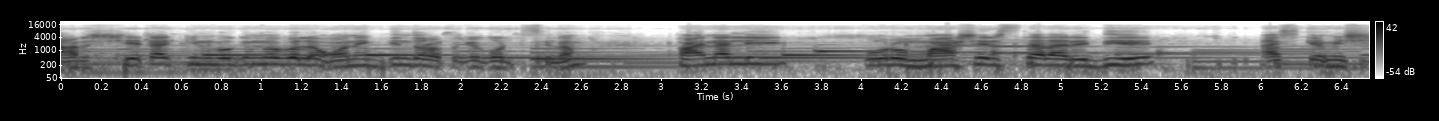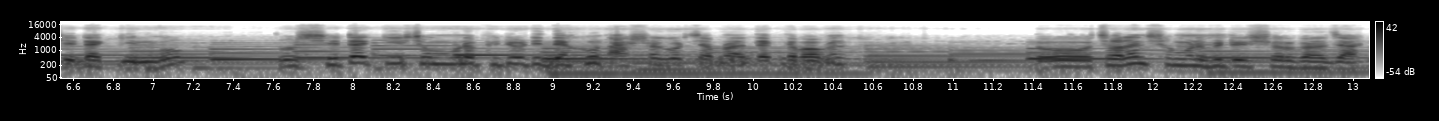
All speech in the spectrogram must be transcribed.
আর সেটা কিনবো কিনবো বলে অনেক দিন ধরে অপেক্ষা করতেছিলাম। ফাইনালি পুরো মাসের স্যালারি দিয়ে আজকে আমি সেটা কিনবো। তো সেটা কি সম্পূর্ণ ভিডিওটি দেখুন, আশা করছি আপনারা দেখতে পাবেন। তো চলেন, সম্পূর্ণ ভিডিওটি শুরু করা যাক।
